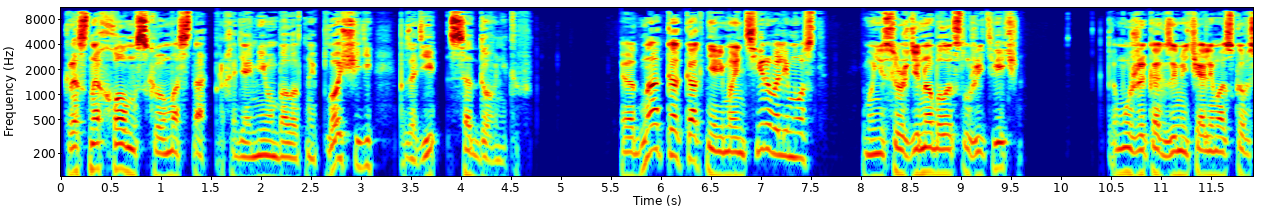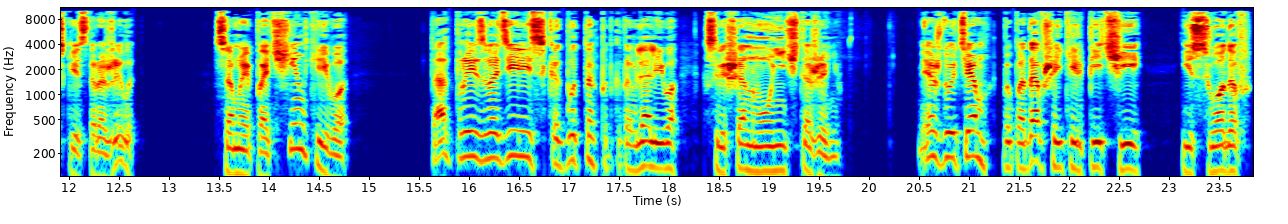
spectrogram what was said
Краснохолмского моста, проходя мимо Болотной площади позади Садовников. Однако, как не ремонтировали мост, ему не суждено было служить вечно. К тому же, как замечали московские сторожилы, самые починки его так производились, как будто подготовляли его к совершенному уничтожению. Между тем, выпадавшие кирпичи из сводов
